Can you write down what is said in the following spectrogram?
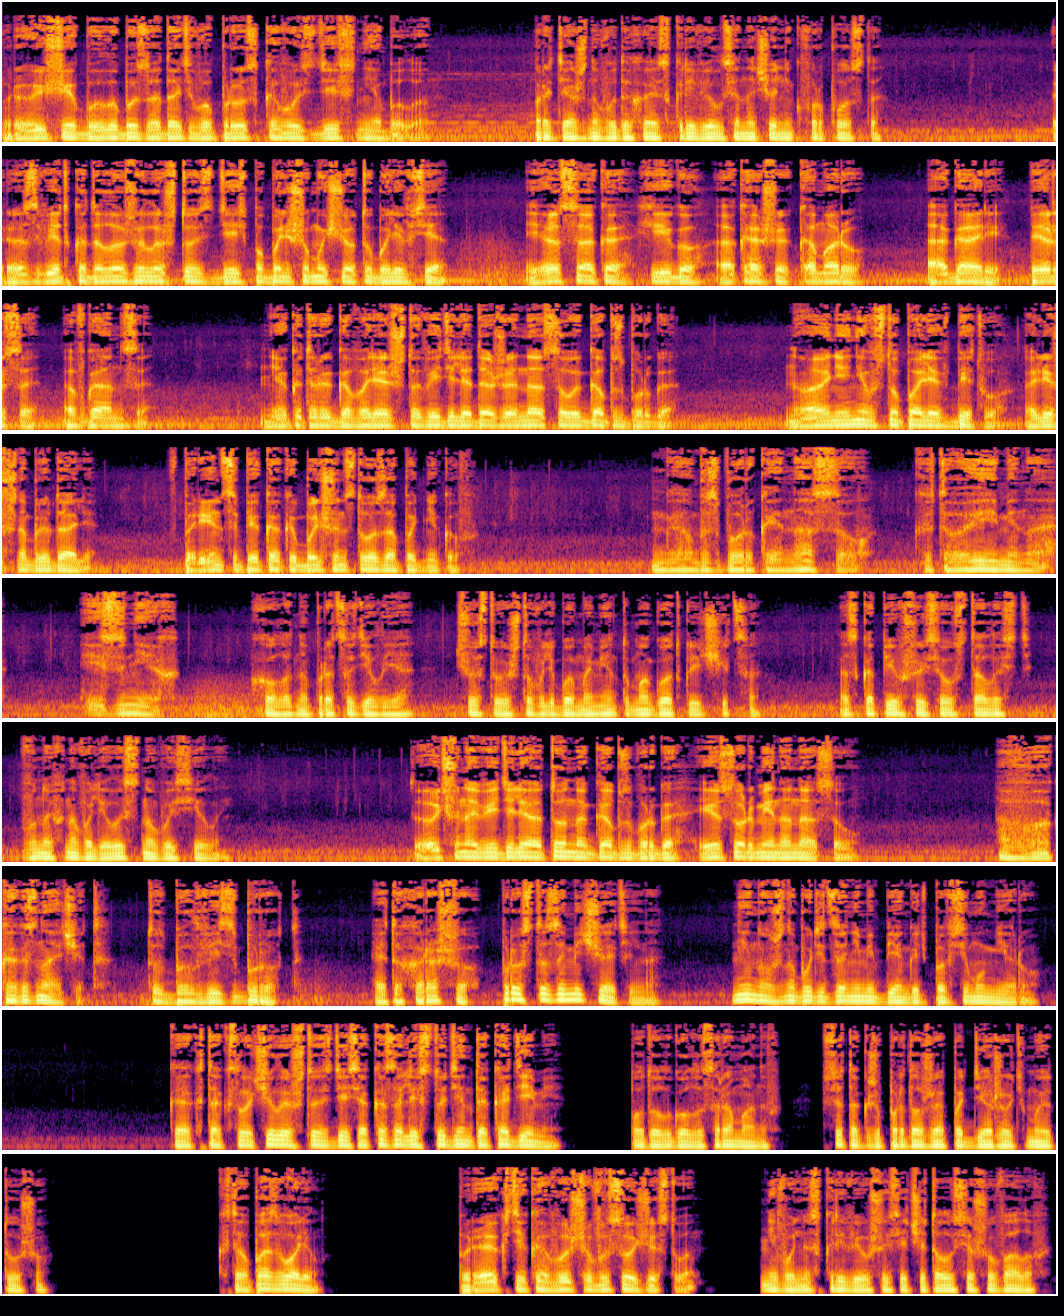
«Проще было бы задать вопрос, кого здесь не было», протяжно выдыхая скривился начальник форпоста. «Разведка доложила, что здесь по большому счету были все. Ясака, Хиго, Акаши, Камару, Агари, персы, афганцы. Некоторые говорят, что видели даже Нассау и Габсбурга. Но они не вступали в битву, а лишь наблюдали. В принципе, как и большинство западников. «Габсбург и Нассау? Кто именно из них?» Холодно процедил я, чувствуя, что в любой момент могу отключиться. А скопившаяся усталость вновь навалилась с новой силой. «Точно видели Атона Габсбурга и Сурмина Нассау?» «Во как значит. Тут был весь брод. Это хорошо, просто замечательно. Не нужно будет за ними бегать по всему миру». «Как так случилось, что здесь оказались студенты Академии?» — подал голос Романов, все так же продолжая поддерживать мою тушу. «Кто позволил?» «Практика, ваше высочество», — невольно скривившись, отчитался Шувалов.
